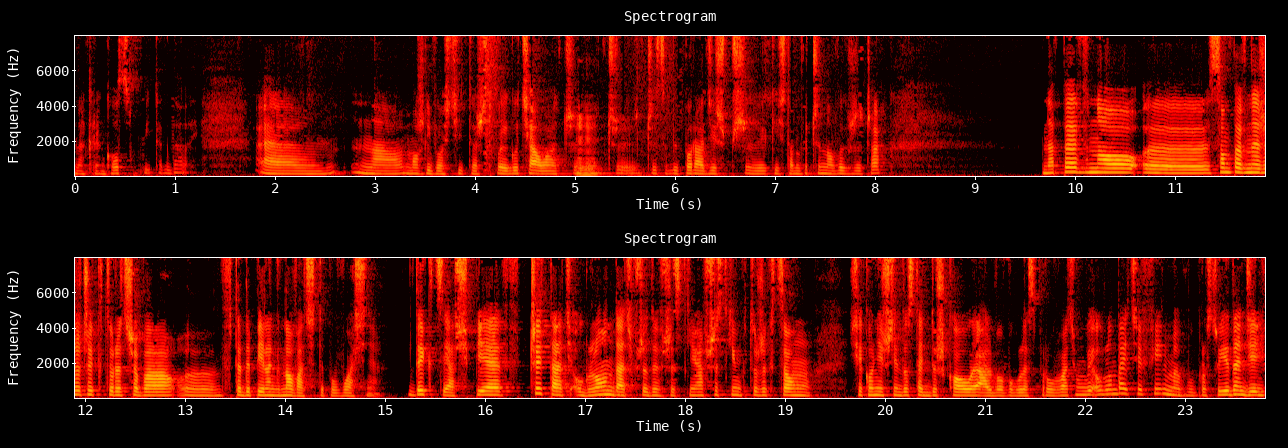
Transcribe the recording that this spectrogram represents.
na kręgosłup i tak dalej. Na możliwości też Twojego ciała, czy, Mhm. czy, czy sobie poradzisz przy jakichś tam wyczynowych rzeczach. Na pewno e, są pewne rzeczy, które trzeba e, wtedy pielęgnować, typu właśnie dykcja, śpiew, czytać, oglądać przede wszystkim, a wszystkim, którzy chcą się koniecznie dostać do szkoły albo w ogóle spróbować, mówię, oglądajcie filmy, po prostu jeden dzień,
